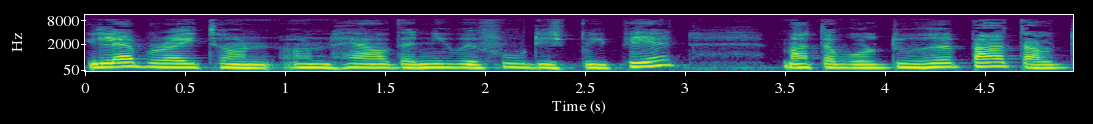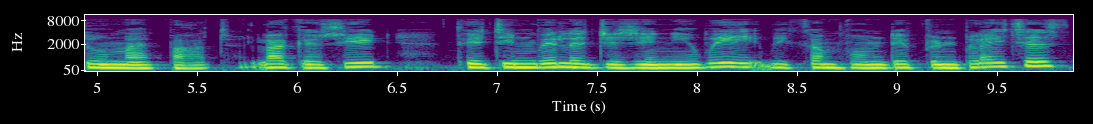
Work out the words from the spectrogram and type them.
elaborate on, on how the new food is prepared. Mata will do her part, I'll do my part. Like I said, 13 villages anyway, we come from different places,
